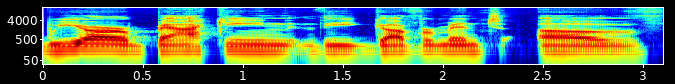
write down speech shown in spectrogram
we are backing the government of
